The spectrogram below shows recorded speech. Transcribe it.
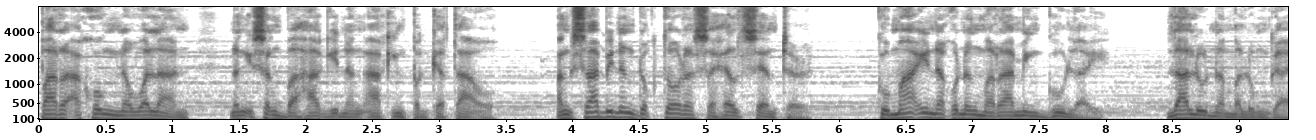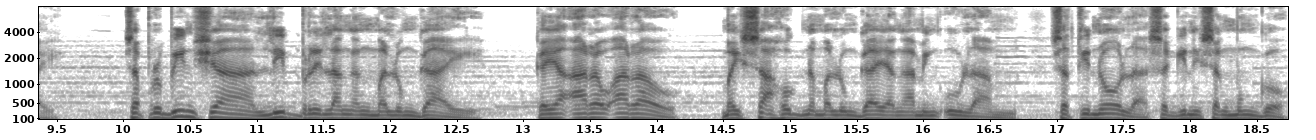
para akong nawalan ng isang bahagi ng aking pagkatao. Ang sabi ng doktora sa health center, kumain ako ng maraming gulay, lalo na malunggay. Sa probinsya, libre lang ang malunggay. Kaya araw-araw, may sahog na malunggay ang aming ulam. Sa tinola, sa ginisang munggo,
